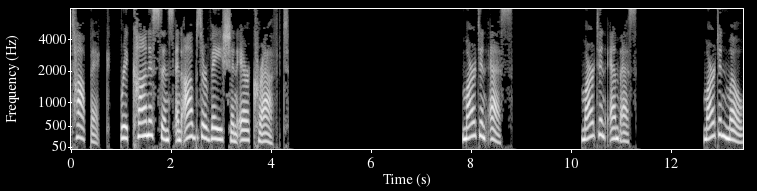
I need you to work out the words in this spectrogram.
Topic: Reconnaissance and observation aircraft. Martin S. Martin MS Martin Mo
